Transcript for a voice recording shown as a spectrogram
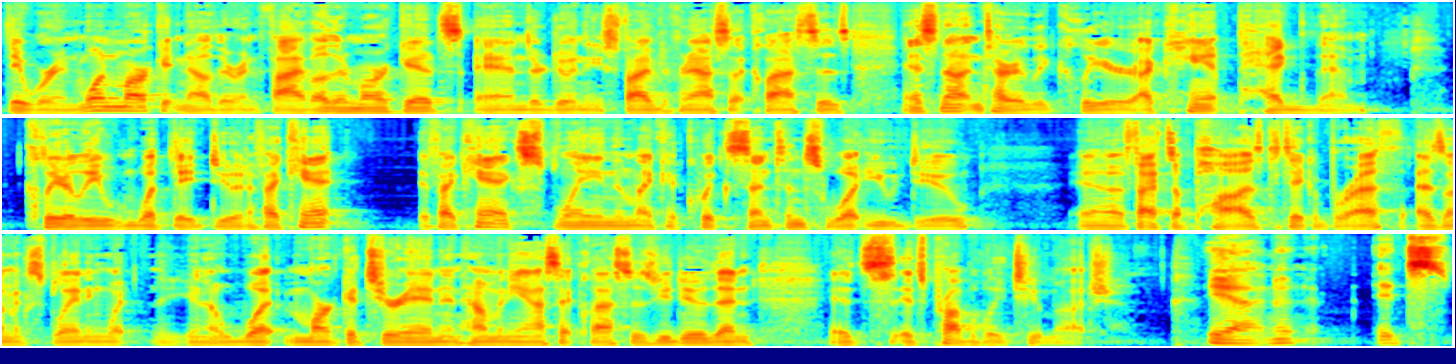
they were in one market, now they're in five other markets, and they're doing these five different asset classes, and it's not entirely clear. I can't peg them clearly what they do, and if I can't if I can't explain in like a quick sentence what you do, uh, if I have to pause to take a breath as I'm explaining what you know what markets you're in and how many asset classes you do, then it's it's probably too much. Yeah, it's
